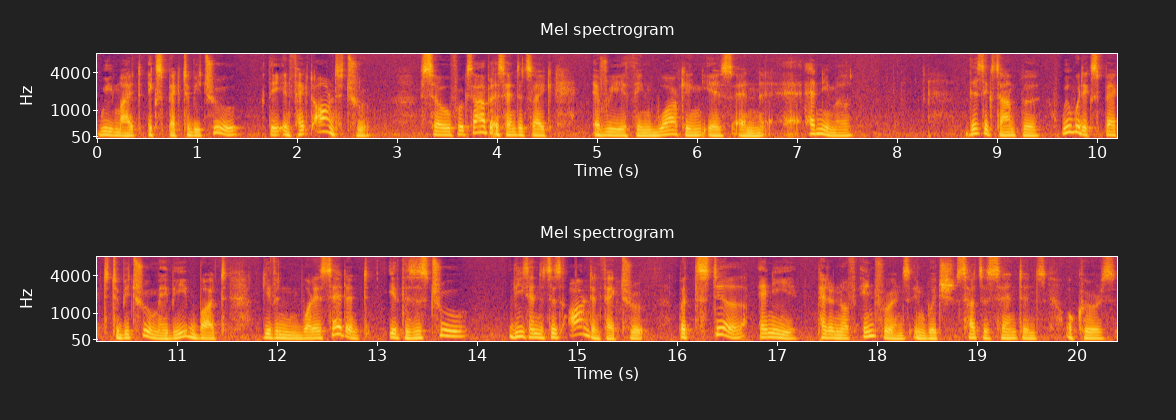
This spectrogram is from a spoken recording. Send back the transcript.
we might expect to be true, they in fact aren't true. So, for example, a sentence like everything walking is an animal. This example we would expect to be true, maybe, but given what I said, and if this is true, these sentences aren't in fact true. But still, any pattern of inference in which such a sentence occurs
